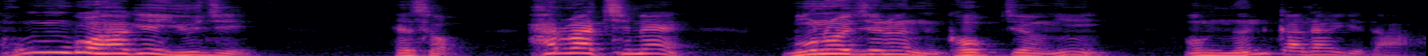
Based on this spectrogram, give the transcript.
공고하게 유지해서 하루아침에 무너지는 걱정이 없는 까닭이다.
